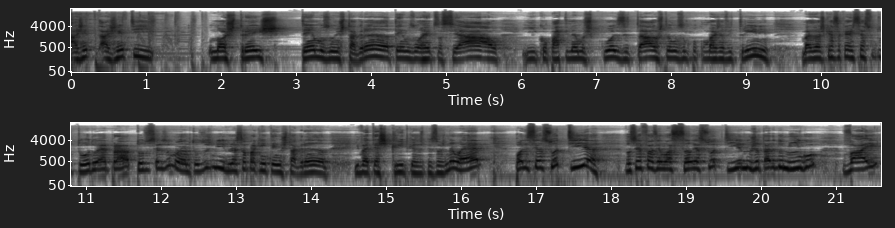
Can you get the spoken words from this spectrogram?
A gente, a gente, nós três temos um Instagram, temos uma rede social e compartilhamos coisas e tal, estamos um pouco mais na vitrine mas eu acho que essa, esse assunto todo é para todos os seres humanos, todos os níveis. Não é só para quem tem o Instagram e vai ter as críticas das pessoas. Não é. Pode ser a sua tia. Você vai fazer uma ação e a sua tia, no jantar de domingo, vai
